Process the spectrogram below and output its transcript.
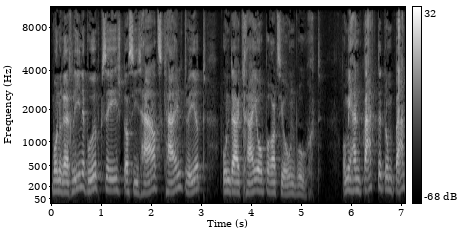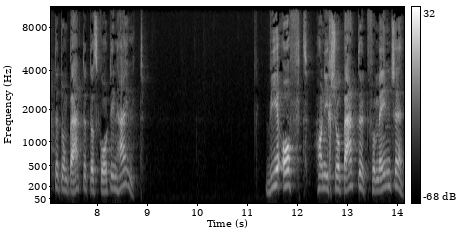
wo er ein kleiner Bub war, dass sein Herz geheilt wird und er keine Operation braucht. Und wir haben betet und betet und betet, dass Gott ihn heilt. Wie oft habe ich schon betet von Menschen,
